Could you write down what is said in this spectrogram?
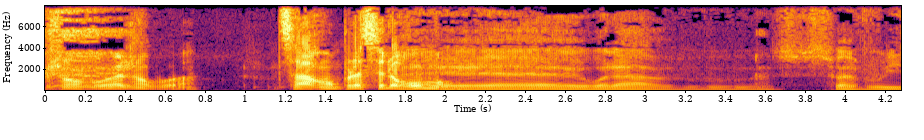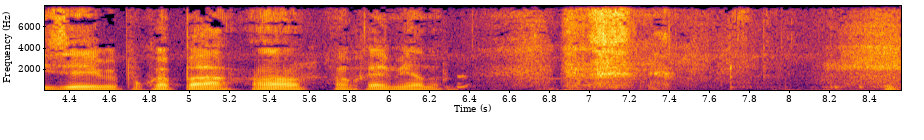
J'en vois, j'en vois. Ça a remplacé le roman. Euh, voilà, vous- soit vous lisez, mais pourquoi pas, hein Après, merde. Faites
